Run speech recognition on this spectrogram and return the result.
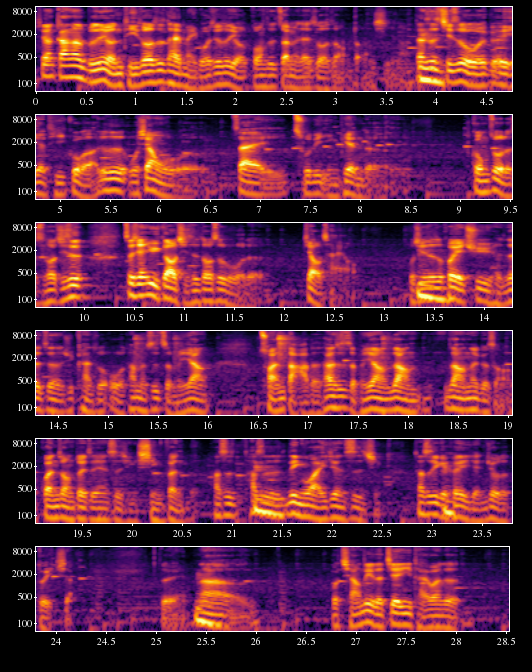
像刚刚不是有人提说是在美国，就是有公司专门在做这种东西嘛？但是其实我也提过了，就是我像我在处理影片的工作的时候，其实这些预告其实都是我的教材哦。我其实是会去很认真的去看，说哦，他们是怎么样传达的，他是怎么样让让那个什么观众对这件事情兴奋的？他是他是另外一件事情，他是一个可以研究的对象。对，那我强烈的建议台湾的。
